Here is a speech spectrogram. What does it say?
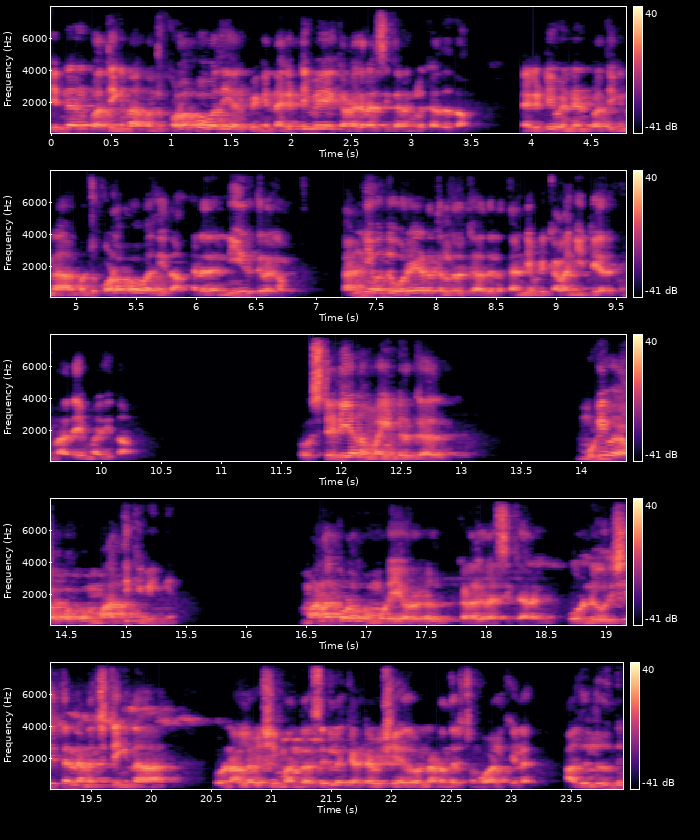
என்னன்னு பார்த்தீங்கன்னா கொஞ்சம் குழப்பவாதியாக இருப்பீங்க. நெகட்டிவே கடகராசிக்காரங்களுக்கு அதுதான். நெகட்டிவ் என்னன்னு பார்த்தீங்கன்னா கொஞ்சம் குழப்பவாதி தான். ஏன்னா நீர் கிரகம். தண்ணி வந்து ஒரே இடத்துல இருக்காது இல்லை. தண்ணி அப்படி கலங்கிட்டே இருக்கும்ல அதே மாதிரி தான் ஒரு ஸ்டெடியான மைண்ட் இருக்காது. முடிவை அப்பப்போ மாற்றிக்குவீங்க மனக்குழப்பம் உடையவர்கள் கடகராசிக்காரங்க. ஒரு ஒரு விஷயத்த நினச்சிட்டிங்கன்னா ஒரு நல்ல விஷயமா இருந்தால் சரி இல்லை கெட்ட விஷயம் ஏதோ நடந்துருச்சு உங்கள் வாழ்க்கையில் அதுலேருந்து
